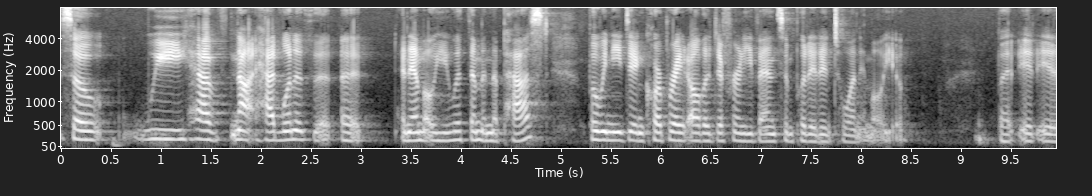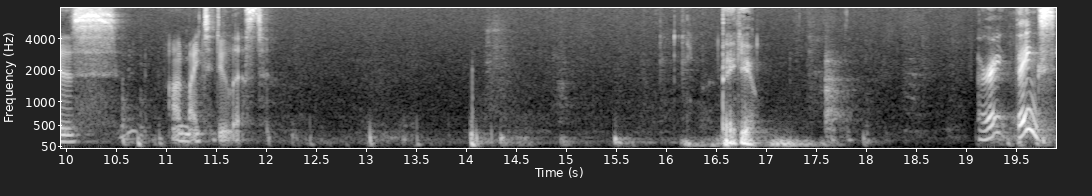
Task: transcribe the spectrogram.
So we have not had one of the, uh, an MOU with them in the past, but we need to incorporate all the different events and put it into one MOU. But it is on my to-do list. Thank you. All right, thanks.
